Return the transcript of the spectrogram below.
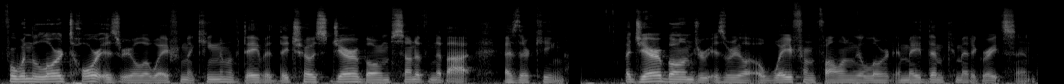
For when the Lord tore Israel away from the kingdom of David, they chose Jeroboam, son of Nebat, as their king. But Jeroboam drew Israel away from following the Lord and made them commit a great sin.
